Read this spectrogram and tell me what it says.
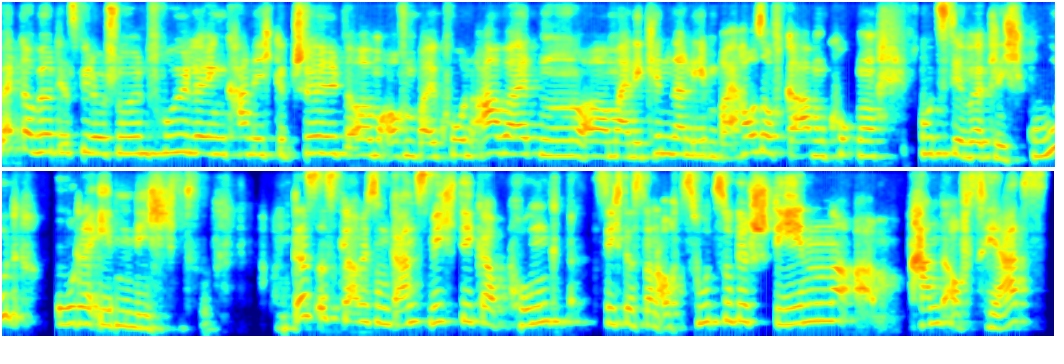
Wetter wird jetzt wieder schön, Frühling, kann ich gechillt ähm, auf dem Balkon arbeiten, äh, meine Kinder nebenbei Hausaufgaben gucken, tut es dir wirklich gut oder eben nicht? Und das ist, glaube ich, so ein ganz wichtiger Punkt, sich das dann auch zuzugestehen, ähm, Hand aufs Herz.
